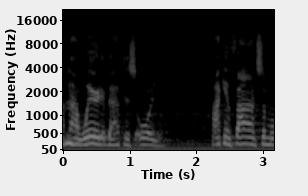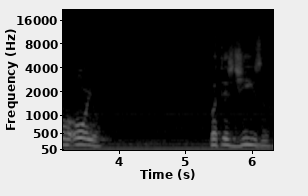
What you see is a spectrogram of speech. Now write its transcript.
I'm not worried about this oil. I can find some more oil. But this Jesus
